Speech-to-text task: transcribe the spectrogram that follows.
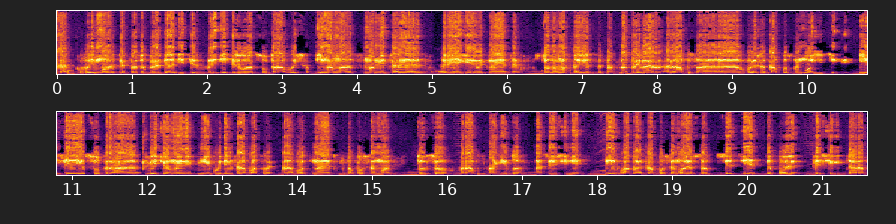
Как вы можете предупреждать, если вредитель уже с утра вышел, и нам надо моментально реагировать на это. Что нам остается там? Например, рапсно э, вышел капустный моль летит. Если с утра к вечеру мы не будем срабатывать, работать на этом капустный моль, то все, рапс погибло на следующий день. Не хватает капустной моли, чтобы все съесть все поле, тысячи гектаров.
